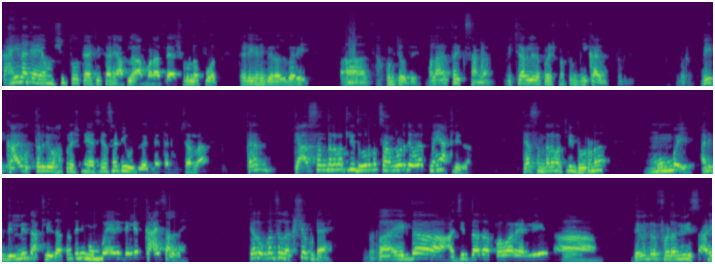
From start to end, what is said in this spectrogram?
काही ना काही अंशी तो त्या ठिकाणी आपल्या मनातले अश्रू लपवत त्या ठिकाणी बेरोजगारी झाकून ठेवतोय मला आता एक सांगा. विचारलेल्या प्रश्नाचं मी काय उत्तर देऊ? मी काय उत्तर देऊ हा प्रश्न याच्यासाठी उद्वेग नेत्याने विचारला. कारण त्या संदर्भातली धोरणं चांदवड देवळात नाही आखली जात. त्या संदर्भातली धोरणं मुंबई आणि दिल्लीत आखली जातात. आणि मुंबई आणि दिल्लीत काय चाललंय? त्या लोकांचं लक्ष कुठे आहे? एकदा अजितदादा पवार यांनी देवेंद्र फडणवीस आणि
